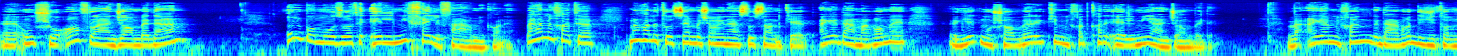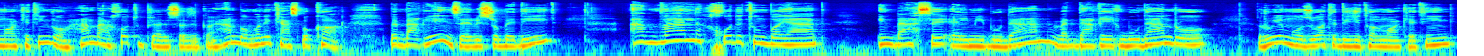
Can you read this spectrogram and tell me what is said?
اون show off رو انجام بدن اون با موضوعات علمی خیلی فرق می‌کنه. به همین خاطر من حالا توصیه به شما این هست دوستان که اگر در مقام یک مشاوری که می‌خواد کار علمی انجام بده و اگر می‌خواین در واقع digital marketing رو هم بر خودتون پیاده سازی کنید هم به عنوان کسب و کار به بقیه این سرویس رو بدید اول خودتون باید این بحث علمی بودن و دقیق بودن رو روی موضوعات digital marketing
